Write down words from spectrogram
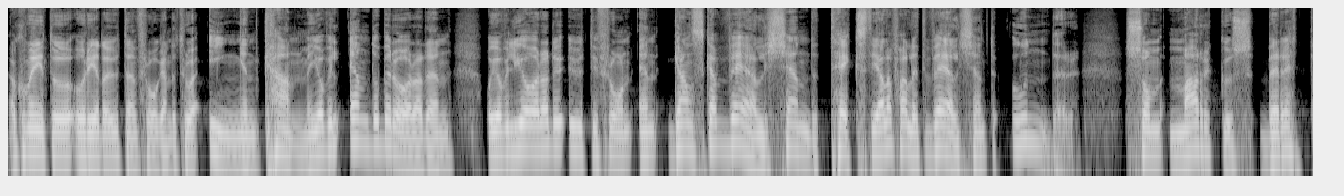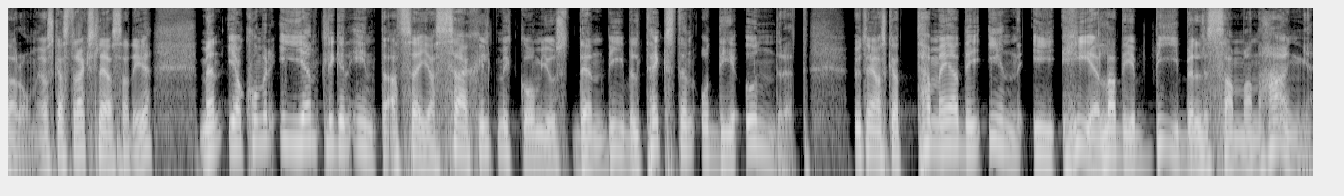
Jag kommer inte att reda ut den frågan, det tror jag ingen kan. Men jag vill ändå beröra den och jag vill göra det utifrån en ganska välkänd text, i alla fall ett välkänt under som Markus berättar om. Jag ska strax läsa det. Men jag kommer egentligen inte att säga särskilt mycket om just den bibeltexten och det undret. Utan jag ska ta med dig in i hela det bibelsammanhang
